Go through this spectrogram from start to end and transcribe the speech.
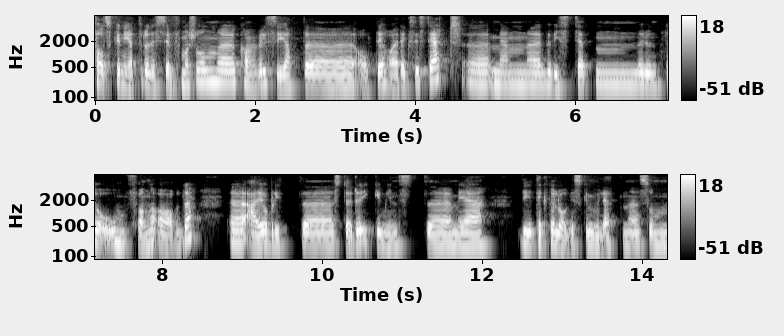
Falske nyheter og desinformasjon eh, kan vi vel si at uh, alltid har eksistert. Uh, men bevisstheten rundt det og omfanget av det er jo blitt større, ikke minst med de teknologiske mulighetene som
